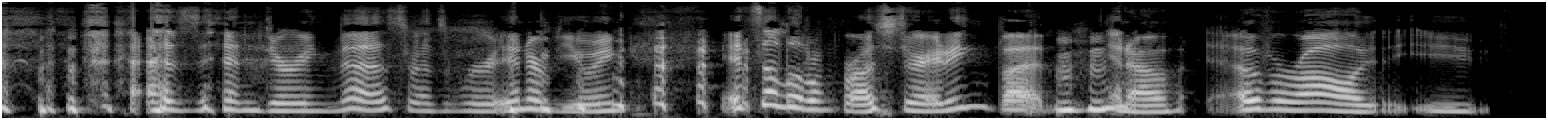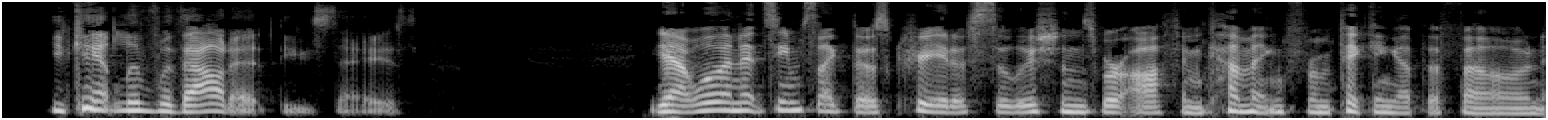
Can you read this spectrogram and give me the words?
as in during this, as we're interviewing, it's a little frustrating, but mm-hmm. you know, overall, you, you can't live without it these days. Yeah, well, and it seems like those creative solutions were often coming from picking up the phone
